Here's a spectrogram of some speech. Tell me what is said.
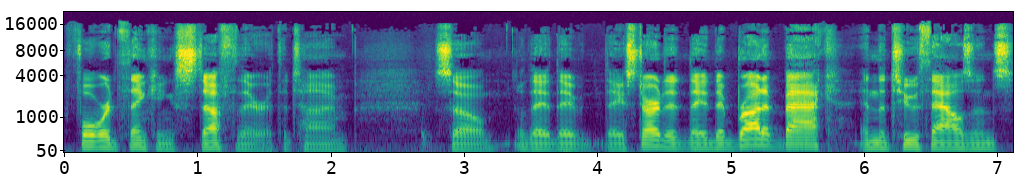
forward-thinking stuff there at the time. So they they they started they they brought it back in the 2000s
